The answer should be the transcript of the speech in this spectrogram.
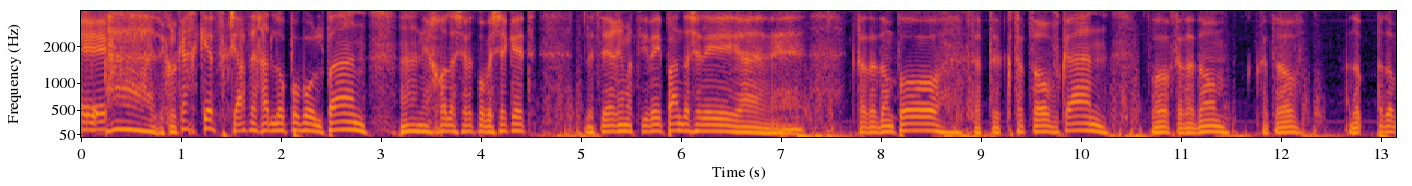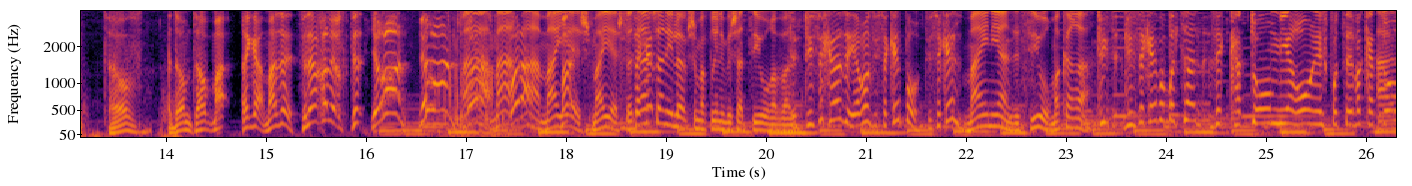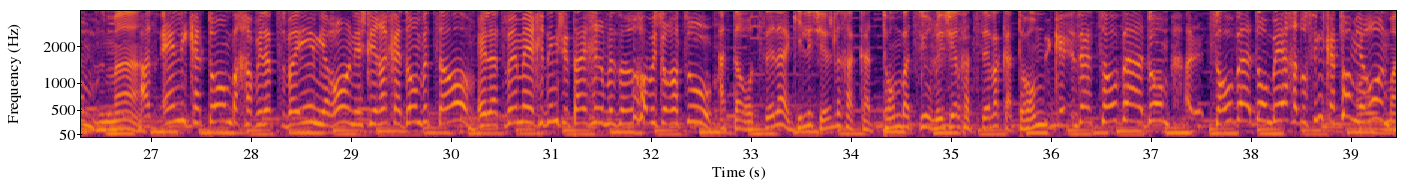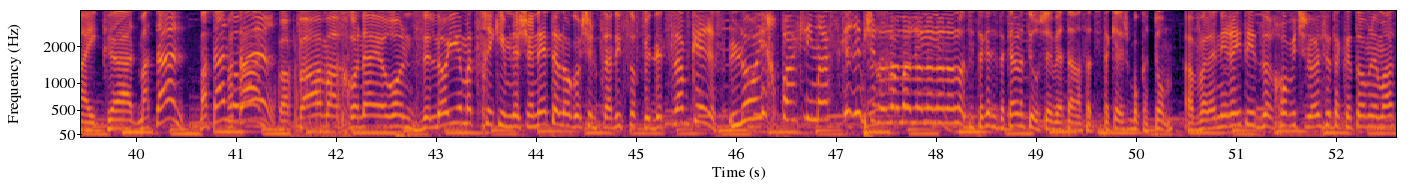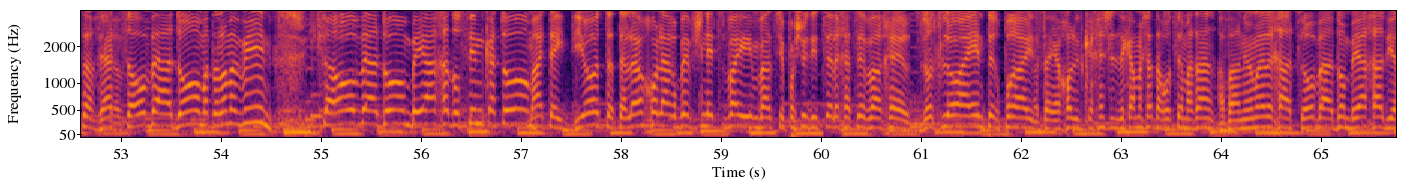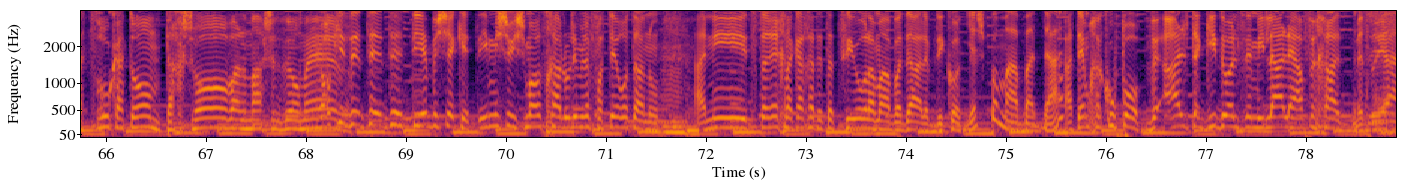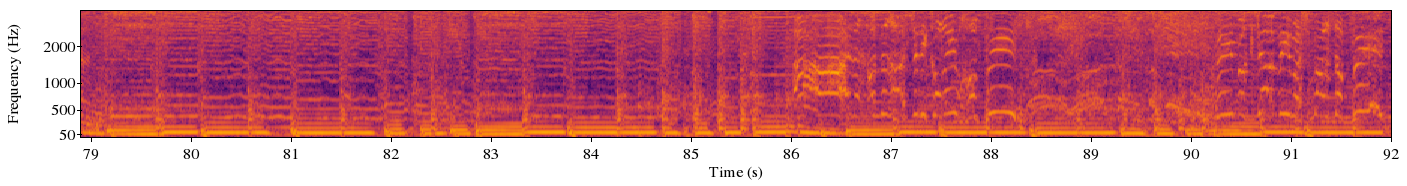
אה, זה כל כך כיף כשאף אחד לא פה באולפן, אה, אני יכול לשבת פה בשקט, לצייר עם הצבעי פנדה שלי, אה, קצת אדום פה, קצת, צהוב כאן, פה קצת אדום, קצת צהוב, אדום, צהוב, אדום, צהוב, מה? רגע, מה זה? זה לא יכול להיות! זה... ירון! ירון! מה, מה, מה, מה יש? מה יש? אתה יודע שאני לא אוהב שמפריעים לי בשעת ציור, אבל... ת- תסתכל על זה, ירון, תסתכל פה, תסתכל. מה העניין? זה ציור, מה קרה? ת- תסתכל פה בצד, זה כתום ירון, יש פה צבע כתום. אז מה? אז אין לי כתום בחבילת צבעים, ירון, יש לי רק אדום וצהוב. אלה הצבעים היחידים שטייכר וזרחוביץ' לא רצו. אתה רוצה להגיד לי שיש לך כתום בציור בלי שיהיה לך צבע כתום? זה הצהוב והאדום, צהוב ואדום ביחד עושים כתום, ירון. oh my god, מתן! מתן, מתן! בואר! בפעם האחרונה, ירון, זה לא יהיה מצחיק אם נשנה את הלוגו של צ' סופית לצלב קרס. לא אכפת לי מהסקרים שלך. לא, לא, לא, לא, לא, לא, לא, תסתכל, תסתכל על הציור שאביתר עשה, תסתכל, יש בו כתום. אבל אני ראיתי את זרחוביץ' לא עושה את הכתום למטה זה עכשיו. הצהוב והאדום, אתה לא מבין? צהוב ואדום ביחד עושים כתום. מה, אתה אידיוט? אתה לא יכול לערבב שני צבעים ואז שפשוט יצא לך צבע אחר. זאת לא האנטרפרייז. אתה יכול להתכחש לזה כמה שאתה רוצה, מתן, אבל אני אומר לך, הצהוב והאדום ביחד יצרו כתום. תחשוב על מה שזה אומר. אוקיי, תהיה בשקט. אם מישהו ישמע אותך, עלולים לפטר אותנו. אני אצטרך לקחת את הציור למעבדה לבדיקות. יש פה מעבדה? אתם חכו פה, ואל תגידו על זה מילה לאף אחד. מצוין. אה, שלי קוראים חופית! והיא בגדה והיא משמרטפית!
